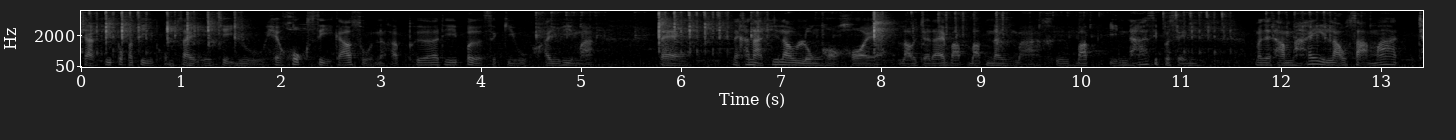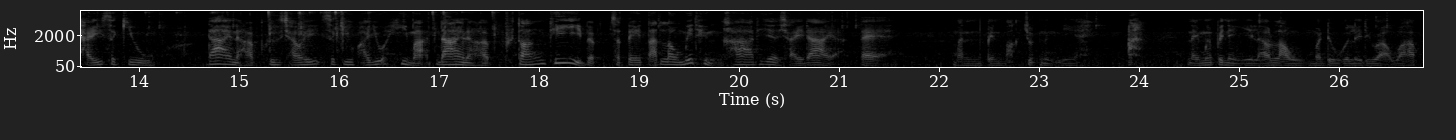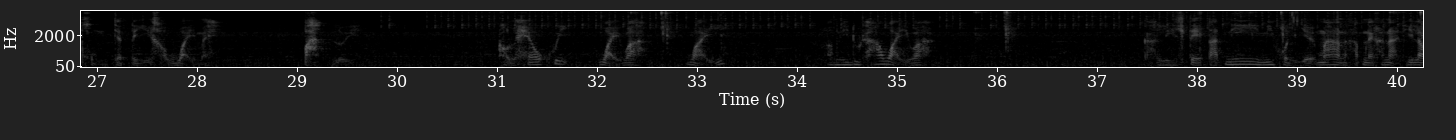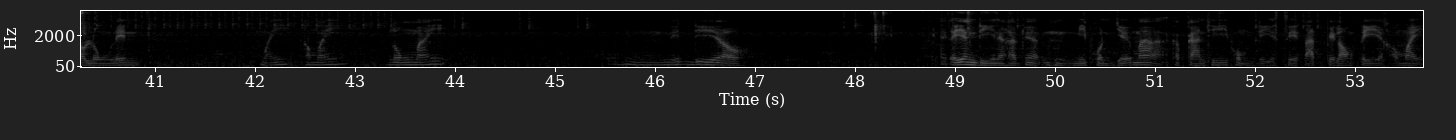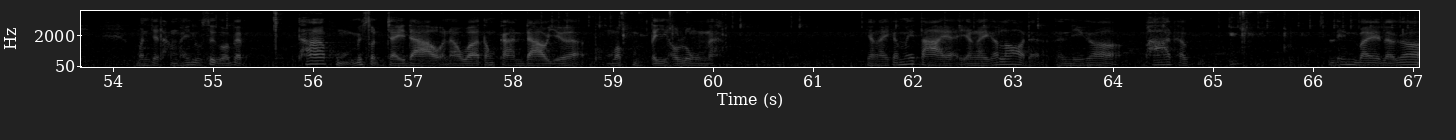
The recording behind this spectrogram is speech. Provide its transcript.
จากที่ปกติผมใส่ AG อยู่เฮล6490 นะครับ เพื่อที่เปิดสกิลพายุหิมะ แต่ในขณะที่เราลงหอคอยอะ เราจะได้บัฟบัฟหนึ่งมา คือบัฟอิน 50%มันจะทำให้เราสามารถใช้สกิล ได้นะครับ คือใช้สกิลพายุหิมะได้นะครับทั้งที่แบบสเตตัสเราไม่ถึงค่าที่จะใช้ได้อะแต่มันเป็นบักจุดหนึ่งนี่ไงอะในเมื่อเป็นอย่างนี้แล้วเรามาดูกันเลยดีกว่าว่าผมจะตีเขาไหวไหมปะลุย เอาแล้วคุยไหวว่ะไหวรอบนี้ดูท่าไหวว่ะการรีสเตตัสนี่มีผลเยอะมากนะครับ ในขณะที่เราลงเล่นไหมเอาไหมลงไหม นิดเดียว แต่ก็ยังดีนะครับเนี่ยมีผลเยอะมากกับการที่ผมรีสเตตัสไปลองตีกับเขาใหม่ มันจะทำให้รู้สึกว่าแบบ ถ้าผมไม่สนใจดาวนะว่าต้องการดาวเยอะ ผมว่าผมตีเขาลงนะยังไงก็ไม่ตายอะยังไงก็รอดอะ อันนี้ก็พลาดครับ เล่นไปแล้วก็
